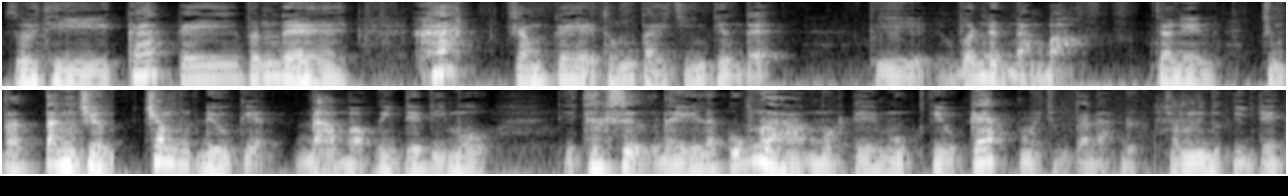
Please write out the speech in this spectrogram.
rồi thì các cái vấn đề khác trong cái hệ thống tài chính tiền tệ thì vẫn được đảm bảo. Cho nên chúng ta tăng trưởng trong điều kiện đảm bảo kinh tế vĩ mô thì thực sự đấy là cũng là một cái mục tiêu kép mà chúng ta đạt được trong lĩnh vực kinh tế.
